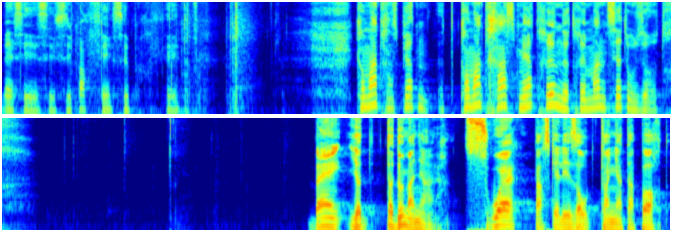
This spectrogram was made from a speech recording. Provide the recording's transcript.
Ben, c'est, parfait, c'est parfait. Comment transmettre, comment transmettre notre mindset aux autres? Ben, tu as deux manières. Soit parce que les autres cognent à ta porte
